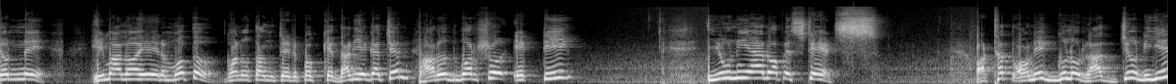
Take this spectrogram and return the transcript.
জন্যে হিমালয়ের মতো গণতন্ত্রের পক্ষে দাঁড়িয়ে গেছেন। ভারতবর্ষ একটি ইউনিয়ন অফ স্টেটস, অর্থাৎ অনেকগুলো রাজ্য নিয়ে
